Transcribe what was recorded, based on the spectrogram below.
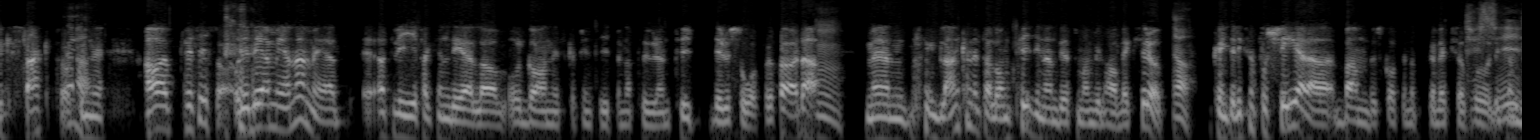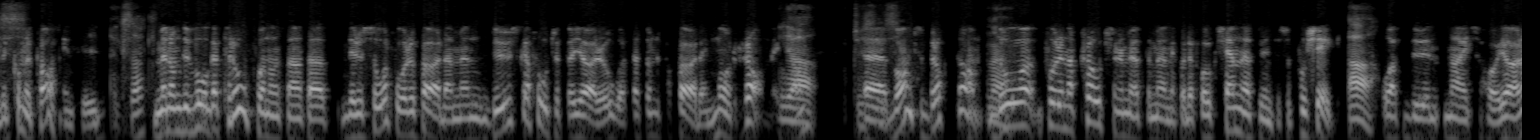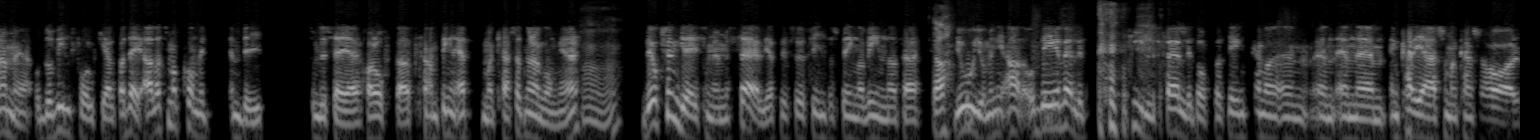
Exakt så. Ja. Ja. precis så. Och det är det jag menar med att vi är faktiskt en del av organiska principer, naturen. Typ det du sår du skörda. Mm. Men ibland kan det ta lång tid innan det som man vill ha växer upp. Ja. Du kan inte liksom forcera bambuskotten att det ska växa upp. Och liksom, det kommer ta sin tid. Exakt. Men om du vågar tro på någonstans att det du sår får du skörda, men du ska fortsätta göra det oavsett om du får skörda imorgon. Liksom. Ja, Eh, precis. var inte så bråttom. Då får du en approach när du möter människor där folk känner att du inte är så pushig Ja, och att du är nice att ha att göra med. Och då vill folk hjälpa dig. Alla som har kommit en bit, som du säger, har ofta antingen ett, som har kraschat några gånger. mm. Det är också en grej som är med sälj, att det är så fint att springa och vinna och så här. ja. Jo, jo, men i all, och det är väldigt tillfälligt oftast. Det kan vara en, en, en, en karriär som man kanske har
